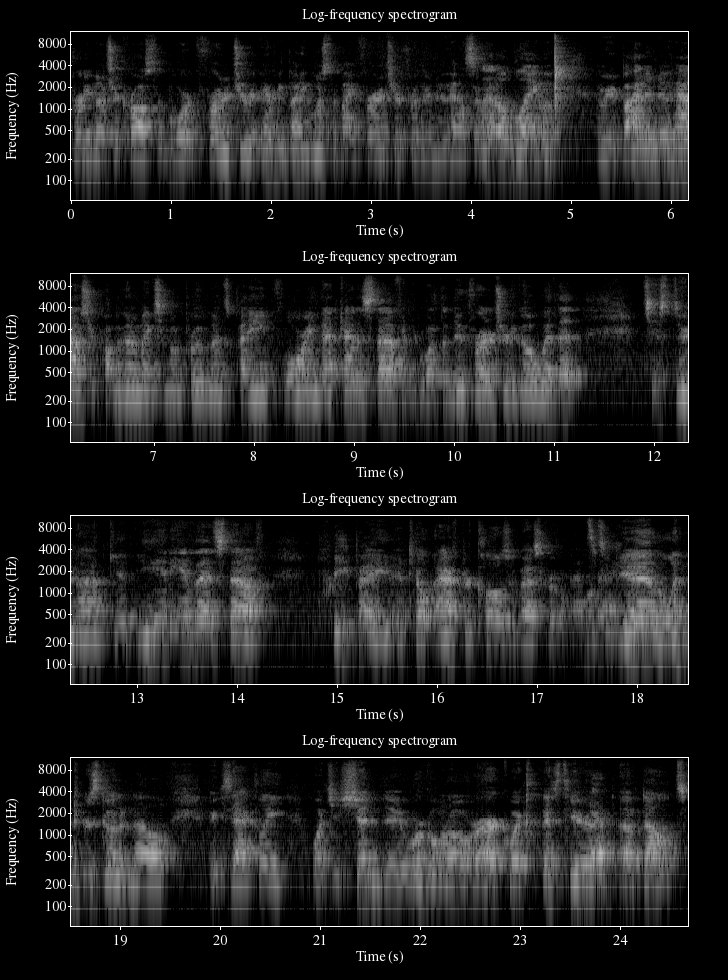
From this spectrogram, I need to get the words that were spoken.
pretty much across the board. Furniture, everybody wants to buy furniture for their new house, and I don't blame them. Mean, you're buying a new house, you're probably gonna make some improvements, paint, flooring, that kind of stuff, and you want the new furniture to go with it. Just do not get any of that stuff prepaid until after close of escrow. That's Once right. again, the lender's gonna know exactly what you shouldn't do. We're going over our quick list here Yep. of don'ts.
